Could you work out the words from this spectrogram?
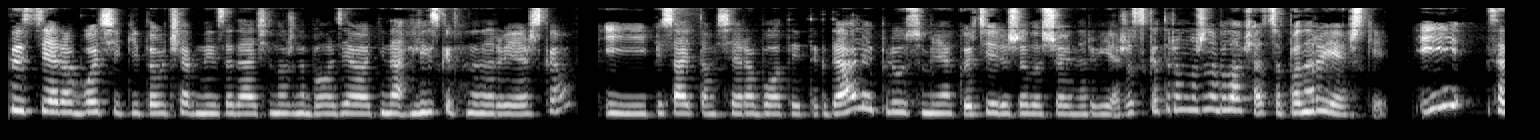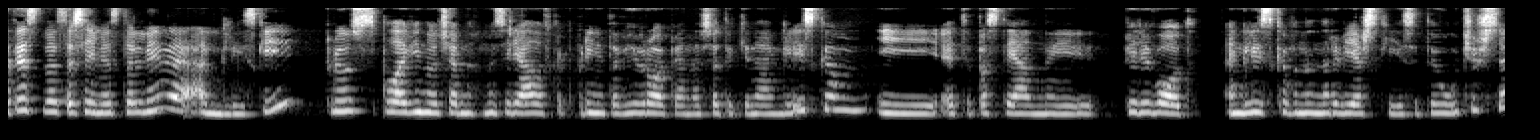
То есть все рабочие какие-то учебные задачи нужно было делать не на английском, а на норвежском. И писать там все работы и так далее. Плюс у меня в квартире жил еще и норвежец, с которым нужно было общаться по-норвежски. И, соответственно, со всеми остальными английский. Плюс половина учебных материалов, как принято в Европе, она все таки на английском. И это постоянный перевод английского на норвежский, если ты учишься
